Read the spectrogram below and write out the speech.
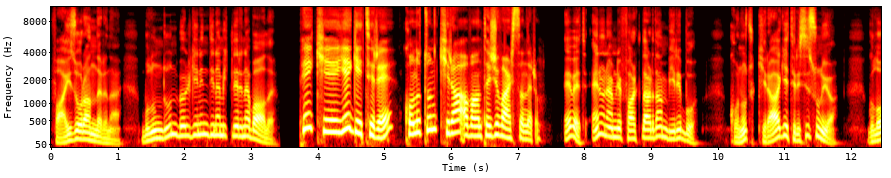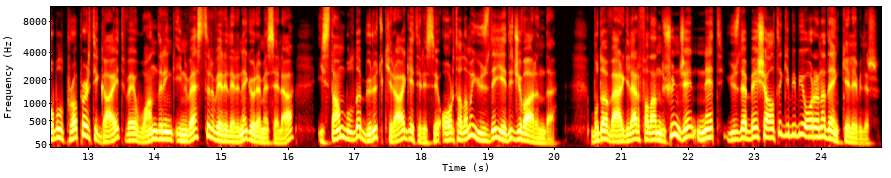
faiz oranlarına, bulunduğun bölgenin dinamiklerine bağlı. Peki ya getiri? Konutun kira avantajı var sanırım. Evet, en önemli farklardan biri bu. Konut kira getirisi sunuyor. Global Property Guide ve Wandering Investor verilerine göre mesela, İstanbul'da brüt kira getirisi ortalama %7 civarında. Bu da vergiler falan düşünce net %5-6 gibi bir orana denk gelebilir.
